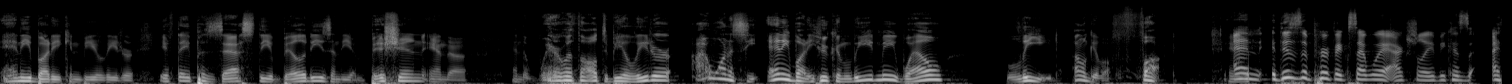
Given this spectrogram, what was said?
Anybody can be a leader if they possess the abilities and the ambition and the and the wherewithal to be a leader. I want to see anybody who can lead me well lead. I don't give a fuck. And, and this is a perfect segue actually because I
